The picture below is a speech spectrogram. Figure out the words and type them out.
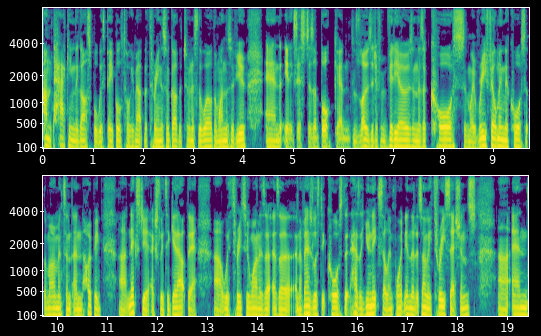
unpacking the gospel with people, talking about the threeness of God, the two-ness of the world, the oneness of you. And it exists as a book and loads of different videos, and there's a course, and we're refilming the course at the moment and, and hoping uh, next year actually to get out there uh, with 321 as, a, as a, an evangelistic course that has a unique selling point in that it's only three sessions. Uh, and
